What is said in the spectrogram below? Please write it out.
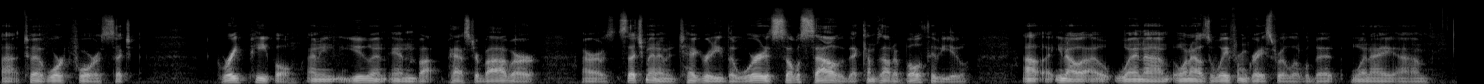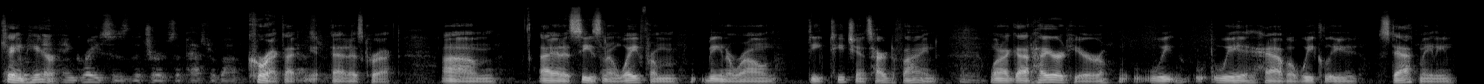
uh, to have worked for such great people. I mean, you and, and Bo- Pastor Bob are are such men of integrity. The word is so solid that comes out of both of you. Uh, you know, uh, when um, when I was away from Grace for a little bit, when I um, came here, And Grace is the church that Pastor Bob. Correct. I, that is correct. Um, I had a season away from being around deep teaching. It's hard to find. When I got hired here, we we have a weekly staff meeting.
